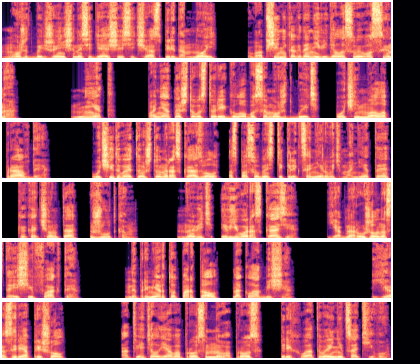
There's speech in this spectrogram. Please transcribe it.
Может быть, женщина, сидящая сейчас передо мной, вообще никогда не видела своего сына? Нет. Понятно, что в истории Глобуса может быть очень мало правды, учитывая то, что он рассказывал о способности коллекционировать монеты как о чем-то жутком. Но ведь и в его рассказе я обнаружил настоящие факты. Например, тот портал на кладбище. «Я зря пришел?» Ответил я вопросом на вопрос, перехватывая инициативу.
